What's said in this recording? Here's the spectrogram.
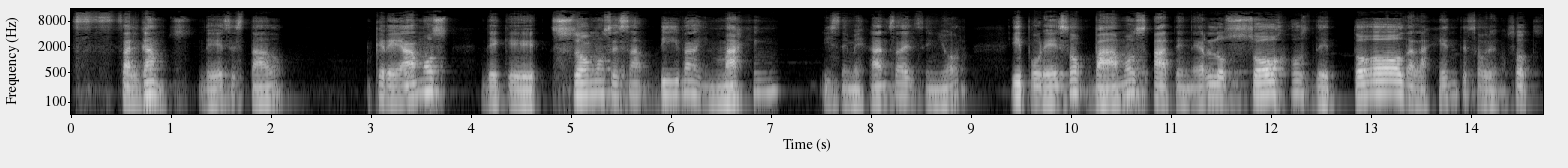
salgamos de ese estado, creamos de que somos esa viva imagen y semejanza del Señor y por eso vamos a tener los ojos de toda la gente sobre nosotros.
